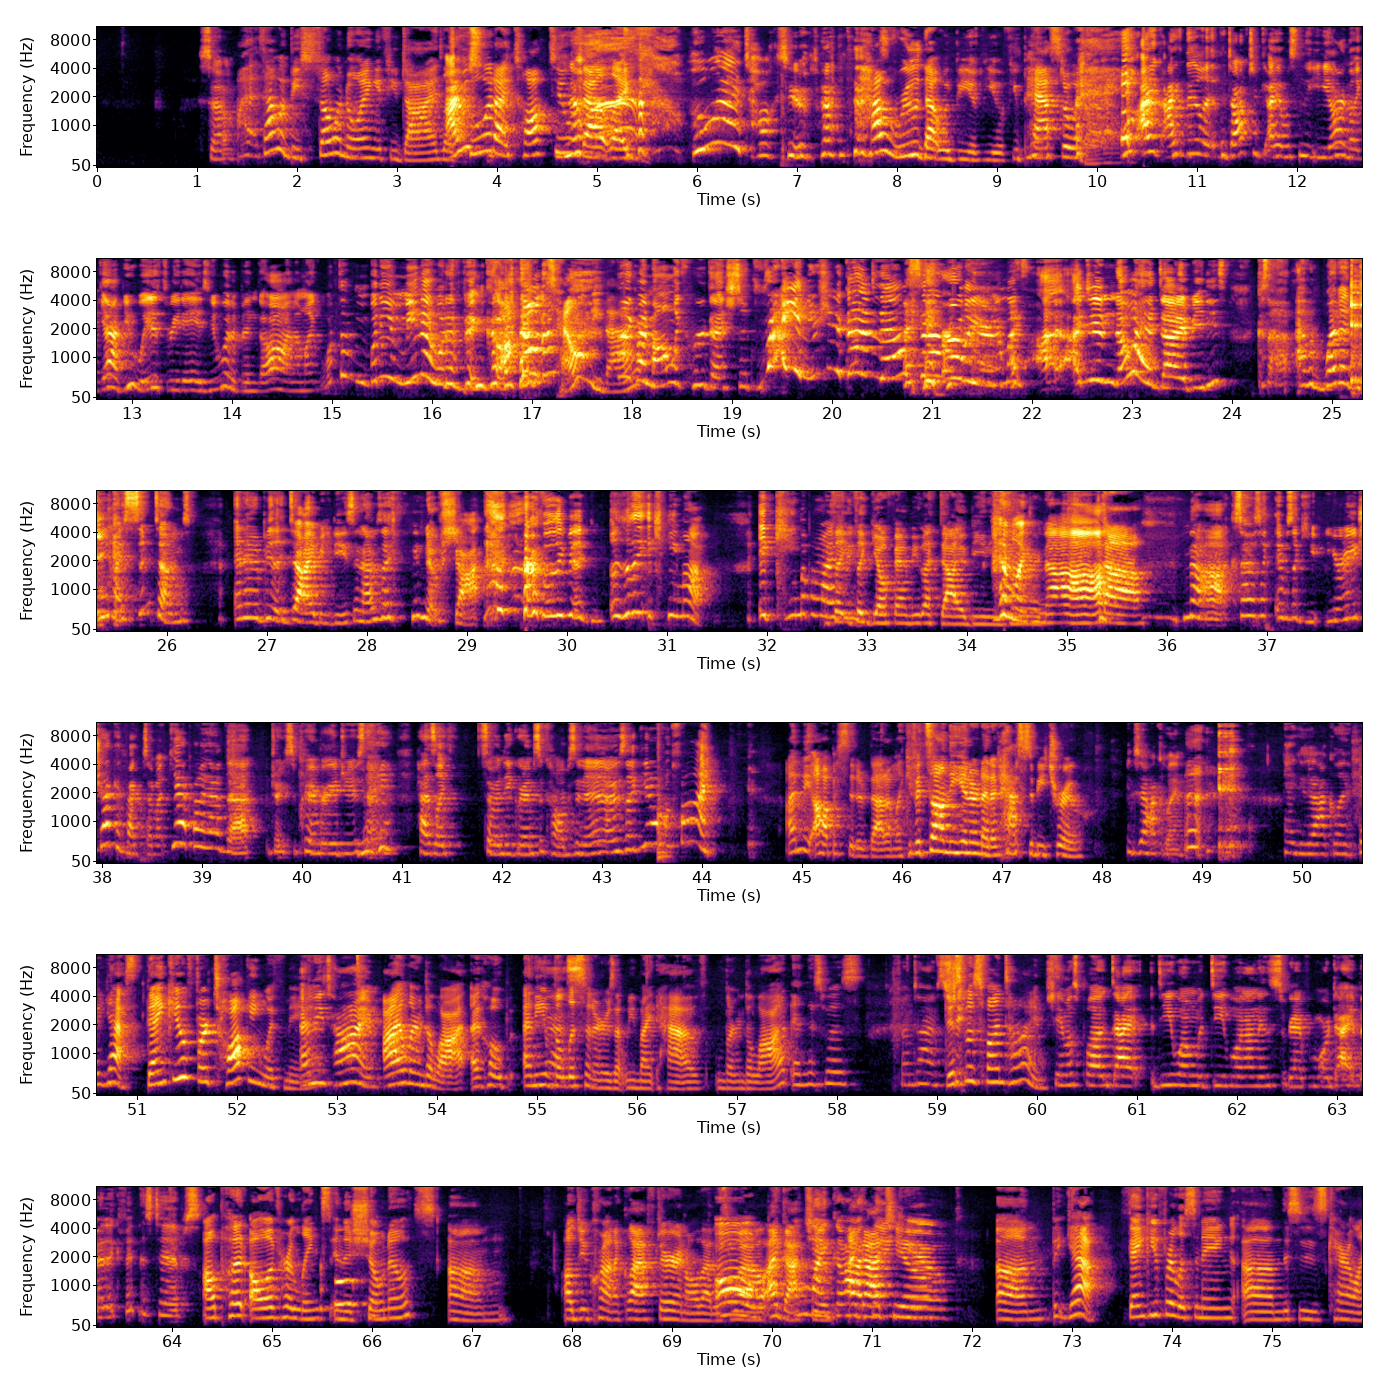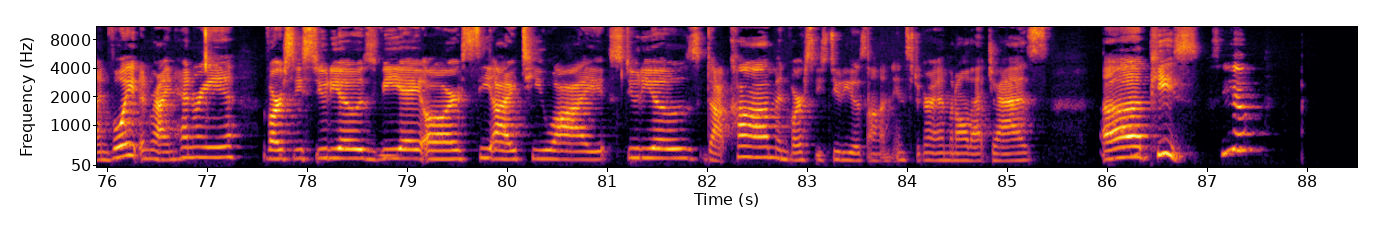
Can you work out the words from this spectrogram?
So I, that would be so annoying if you died. Like, I was- who would I talk to No. about like who would I talk to about this? how rude that would be of you if you passed away? Well, I, I the, like, the doctor, I was in the ER, and like, yeah, if you waited three days, you would have been gone. I'm like, what the, what do you mean I would have been gone? Don't tell me that. like my mom like heard that, and she's like, Ryan, you should have gone to the center earlier. And I'm like, I, I didn't know I had diabetes because I, I would WebMD my symptoms, and it would be like diabetes, and I was like, no shot. I would be like, literally, it came up. It came up on my. It's like, it's like, yo, fam, you got diabetes. I'm like, nah. nah. Nah, because I was like, it was like urinary tract infection. I'm like, yeah, I probably have that. I drank some cranberry juice that has like 70 grams of carbs in it. And I was like, you know, I'm fine. I'm the opposite of that. I'm like, if it's on the internet, it has to be true. Exactly. Exactly. But yes, thank you for talking with me. Anytime. I learned a lot. I hope any of the listeners that we might have learned a lot, and this was Fun times. this Sh- was fun times. Shameless plug, di- D1 with D1 on Instagram for more diabetic fitness tips. I'll put all of her links in the show notes. Um, I'll do chronic laughter and all that as oh, well. I got oh you. my God, I got thank you. Um, but yeah, thank you for listening. Um, this is Caroline Voigt and Ryan Henry, VarCity Studios, V A R C I T Y Studios.com, and VarCity Studios on Instagram and all that jazz. Uh, peace. See ya.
